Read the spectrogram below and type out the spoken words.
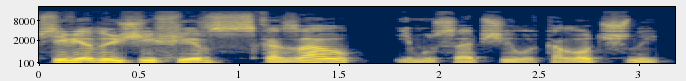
Всеведущий Фирс сказал, ему сообщил околоточный,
